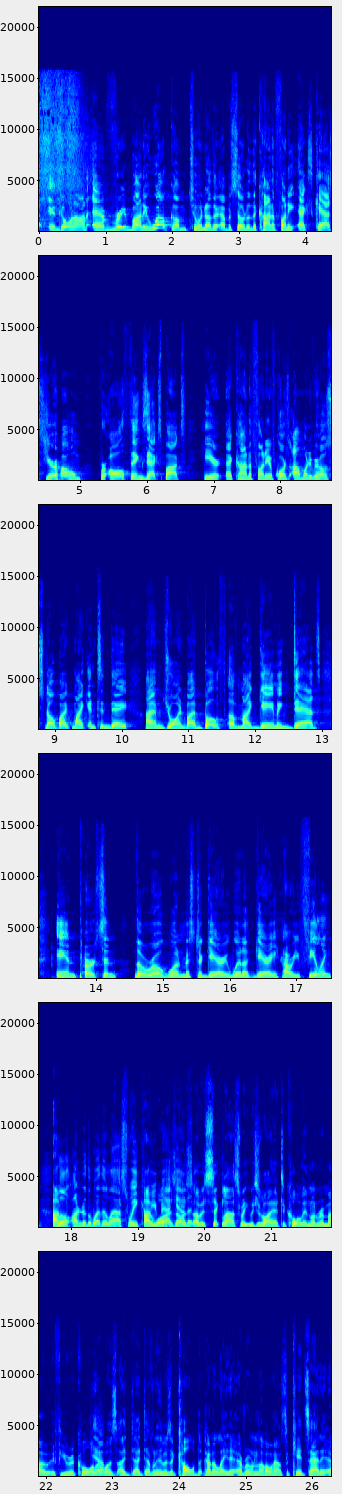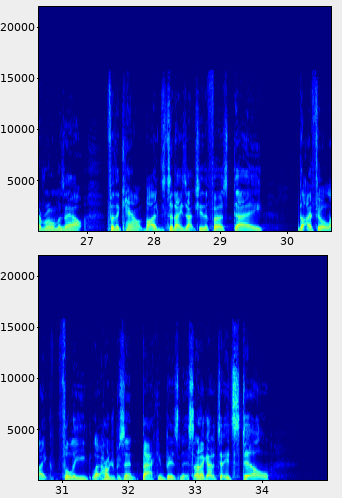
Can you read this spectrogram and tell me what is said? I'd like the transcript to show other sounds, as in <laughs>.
What is going on, everybody? Welcome to another episode of the Kind of Funny Xcast, your home for all things Xbox here at Kind of Funny. Of course, I'm one of your hosts, Snowbike Mike, and today I am joined by both of my gaming dads in person. The rogue one, Mr. Gary Whitta. Gary, how are you feeling? A little under the weather last week. Are I you was. I at was? I was sick last week, which is why I had to call in on remote. If you recall, I was. I, I definitely there was a cold that kind of laid it. Everyone in the whole house, the kids had it. Everyone was out for the count. But I, today's actually the first day that I feel like fully, like 100 percent back in business. And I got to tell you, it's still.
